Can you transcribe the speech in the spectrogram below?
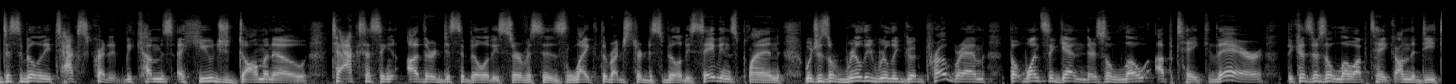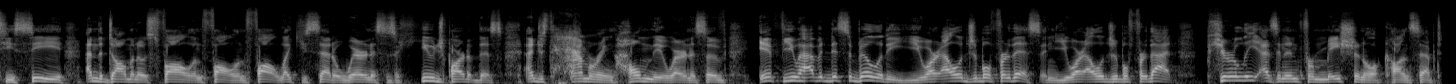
disability tax credit becomes a huge domino to accessing other disability services like the Registered Disability Savings Plan, which is a really really good program. But once again, there's a low uptake there because there's a low uptake on the DTC, and the dominoes fall and fall and fall. Like you said, awareness is a huge part of this, and just hammering home the awareness of if you have a disability, you are eligible for this and you are eligible for that, purely as an informational concept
